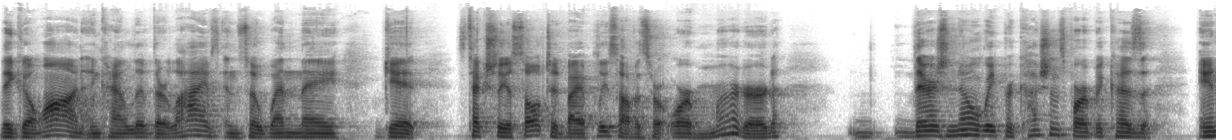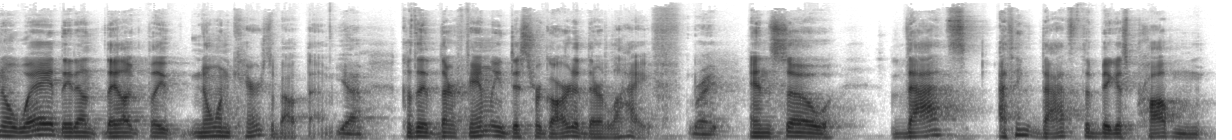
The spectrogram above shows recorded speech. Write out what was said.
they go on and kind of live their lives and so when they get sexually assaulted by a police officer or murdered there's no repercussions for it because in a way they don't they like they no one cares about them Yeah. because their family disregarded their life Right. and so that's I think that's the biggest problem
